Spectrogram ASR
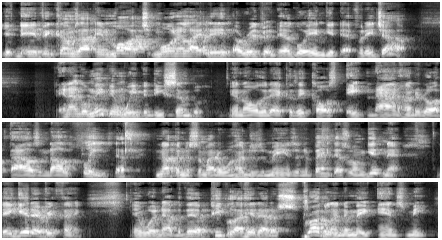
if it comes out in March, more than likely a rich they'll go ahead and get that for their child. And I go make them wait to December and all of that because it costs eight, nine hundred or a thousand dollars. Please, that's nothing to somebody with hundreds of millions in the bank. That's what I'm getting at. They get everything and whatnot, but there are people out here that are struggling to make ends meet.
